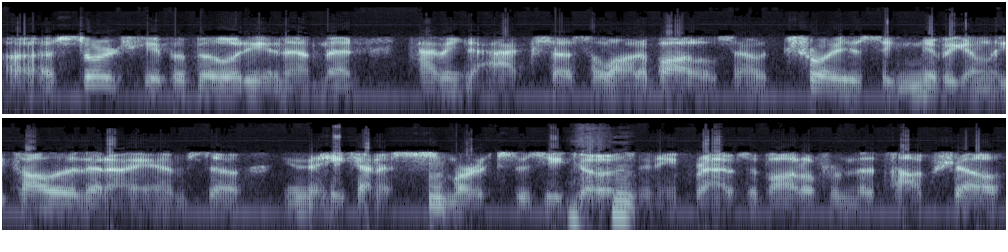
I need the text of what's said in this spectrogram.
uh, storage capability, and that meant having to access a lot of bottles. Now, Troy is significantly taller than I am, so you know he kind of smirks as he goes and he grabs a bottle from the top shelf.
